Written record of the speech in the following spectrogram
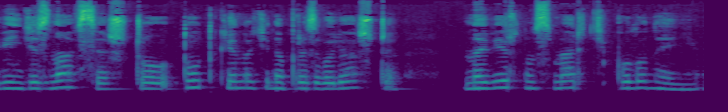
Він дізнався, що тут кинуті на призволяще на вірну смерть полонені.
